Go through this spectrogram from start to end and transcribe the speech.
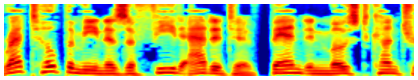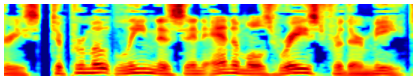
Ratophamine is a feed additive, banned in most countries, to promote leanness in animals raised for their meat.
